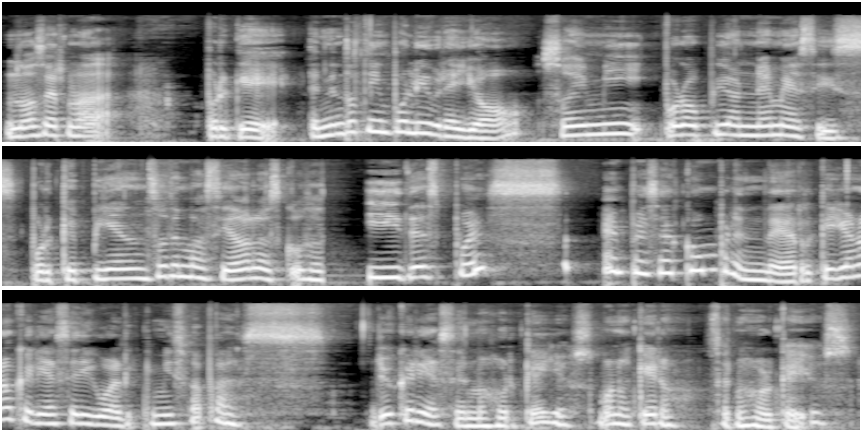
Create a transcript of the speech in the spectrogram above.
no hacer nada. Porque teniendo tiempo libre yo, soy mi propio némesis, porque pienso demasiado las cosas. Y después empecé a comprender que yo no quería ser igual que mis papás. Yo quería ser mejor que ellos. Bueno, quiero ser mejor que ellos.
